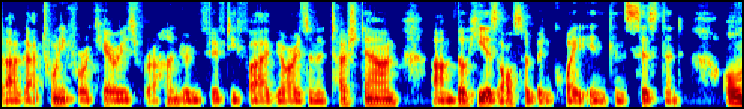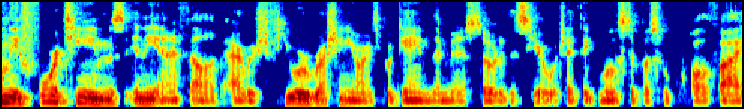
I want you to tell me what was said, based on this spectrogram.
uh, got 24 carries for 155 yards and a touchdown, um, though he has also been quite inconsistent. Only four teams in the NFL have averaged fewer rushing yards per game than Minnesota this year, which I think most of us would qualify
